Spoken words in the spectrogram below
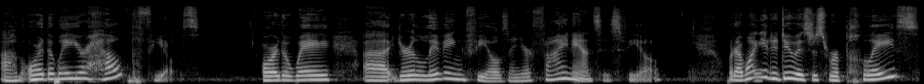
um, or the way your health feels or the way uh, your living feels and your finances feel. What I want you to do is just replace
